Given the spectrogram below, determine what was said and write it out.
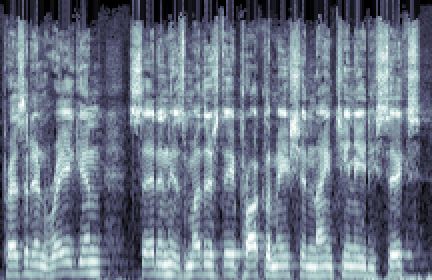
President Reagan said in his Mother's Day proclamation 1986,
